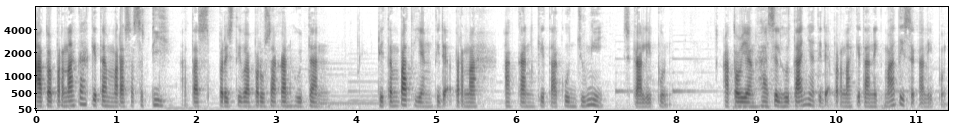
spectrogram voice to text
Atau pernahkah kita merasa sedih atas peristiwa perusakan hutan di tempat yang tidak pernah akan kita kunjungi sekalipun? atau yang hasil hutannya tidak pernah kita nikmati sekalipun.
